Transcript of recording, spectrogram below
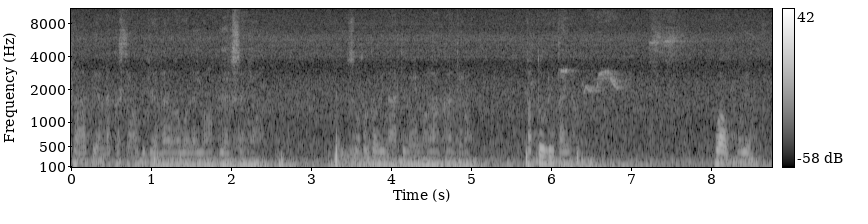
grabe ang lakas niya bigla na nawala yung pwersa niya. So ang gagawin natin ngayon mga kantero, patuloy tayo. Wow, ngayon.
